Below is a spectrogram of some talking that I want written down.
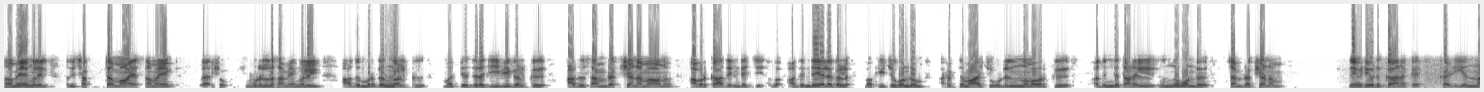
സമയങ്ങളിൽ അത് ശക്തമായ സമയ ചൂടുള്ള സമയങ്ങളിൽ അത് മൃഗങ്ങൾക്ക് മറ്റു ജീവികൾക്ക് അത് സംരക്ഷണമാണ്. അവർക്ക് അതിന്റെ അതിന്റെ ഇലകൾ വഹിച്ചുകൊണ്ടും ശക്തമായ ചൂടിൽ നിന്നും അവർക്ക് അതിന്റെ തണലിൽ നിന്നുകൊണ്ട് സംരക്ഷണം നേടിയെടുക്കാനൊക്കെ കഴിയുന്ന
